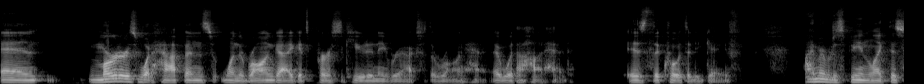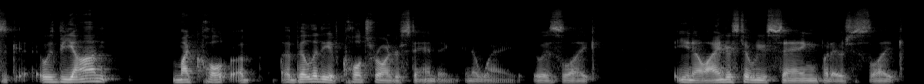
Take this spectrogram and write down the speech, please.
And murder is what happens when the wrong guy gets persecuted and he reacts with the wrong head, uh, with a hot head is the quote that he gave. I remember just being like, this is, it was beyond my cult, uh, ability of cultural understanding in a way. It was like, you know, I understood what he was saying, but it was just like,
